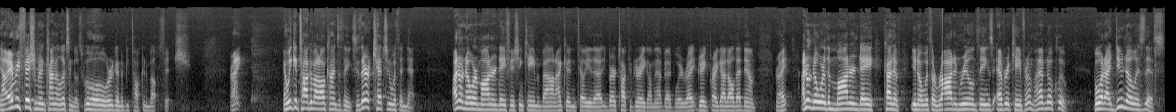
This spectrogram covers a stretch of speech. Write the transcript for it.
Now, every fisherman kind of looks and goes, Whoa, we're going to be talking about fish, right? And we could talk about all kinds of things. They're catching with a net. I don't know where modern day fishing came about. I couldn't tell you that. You better talk to Greg on that bad boy, right? Greg probably got all that down, right? I don't know where the modern day kind of, you know, with a rod and reel and things ever came from. I have no clue. But what I do know is this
